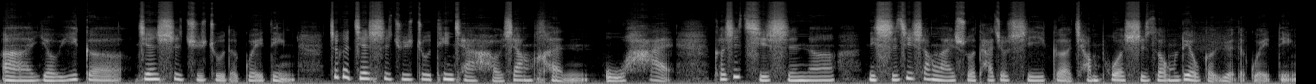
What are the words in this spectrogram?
呃，有一个监视居住的规定，这个监视居住听起来好像很无害，可是其实呢，你实际上来说，它就是一个强迫失踪六个月的规定。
